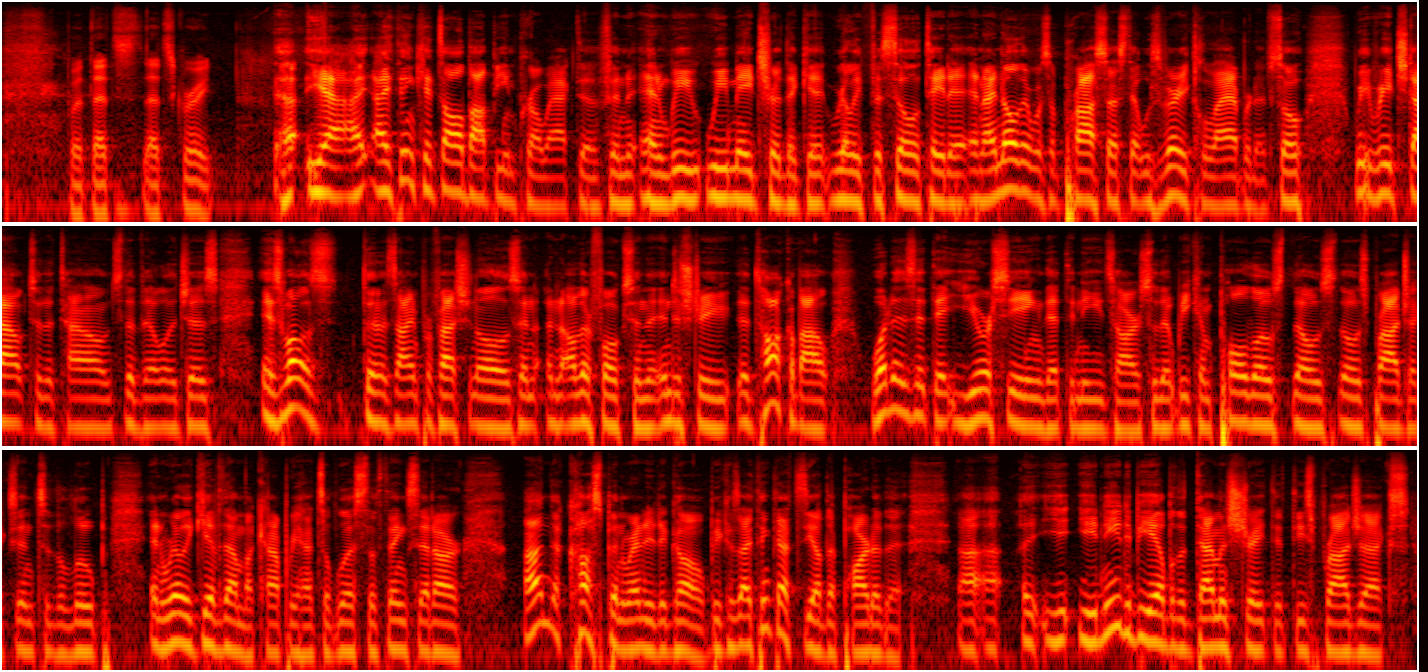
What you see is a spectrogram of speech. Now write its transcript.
but that's that's great. Uh, yeah, I, I think it's all about being proactive, and, and we, we made sure that get really facilitated. And I know there was a process that was very collaborative. So we reached out to the towns, the villages, as well as the design professionals and, and other folks in the industry to talk about what is it that you're seeing that the needs are, so that we can pull those those those projects into the loop and really give them a comprehensive list of things that are on the cusp and ready to go. Because I think that's the other part of it. Uh, uh, you, you need to be able to demonstrate that these projects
